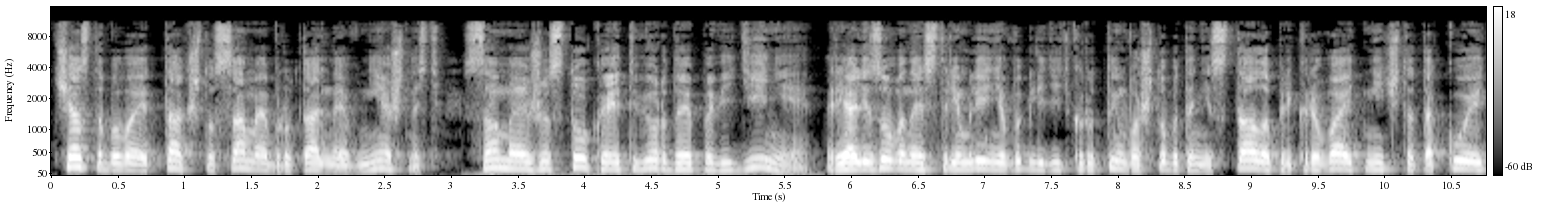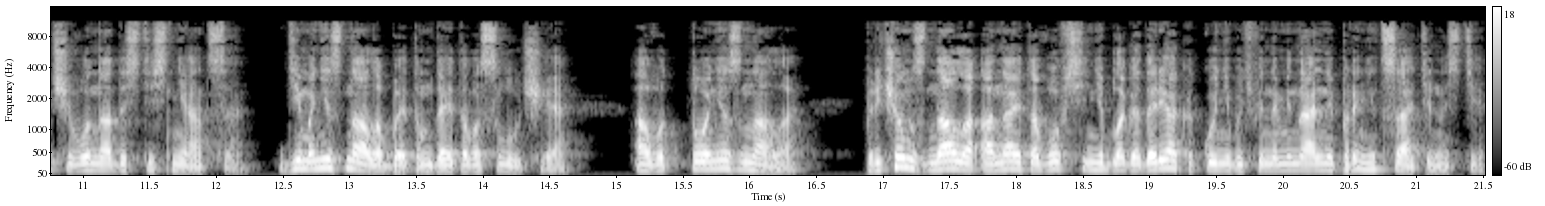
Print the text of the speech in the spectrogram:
Часто бывает так, что самая брутальная внешность, самое жестокое и твердое поведение, реализованное стремление выглядеть крутым во что бы то ни стало, прикрывает нечто такое, чего надо стесняться. Дима не знал об этом до этого случая. А вот Тоня знала. Причем знала она это вовсе не благодаря какой-нибудь феноменальной проницательности.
